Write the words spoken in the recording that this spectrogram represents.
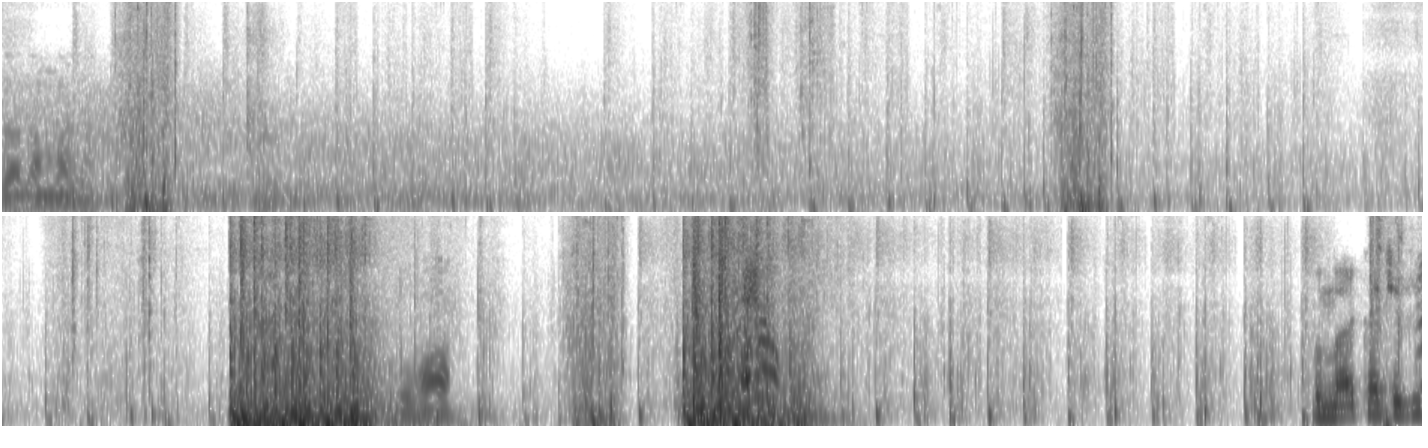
Burada adam var da. Oha. Bunlar kaç ekip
